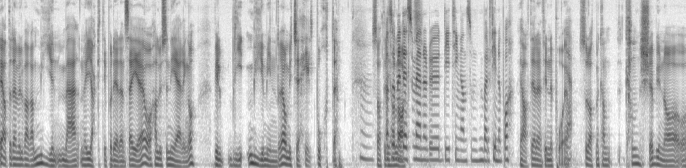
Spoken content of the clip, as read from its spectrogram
er at den vil være mye mer nøyaktig på det den sier, og hallusineringer vil bli mye mindre, om ikke helt borte. Så at de Altså har med det som så mener du de tingene som den bare finner på? ja, det er det en finner på, ja. Ja. Så at vi kan kanskje begynne å,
